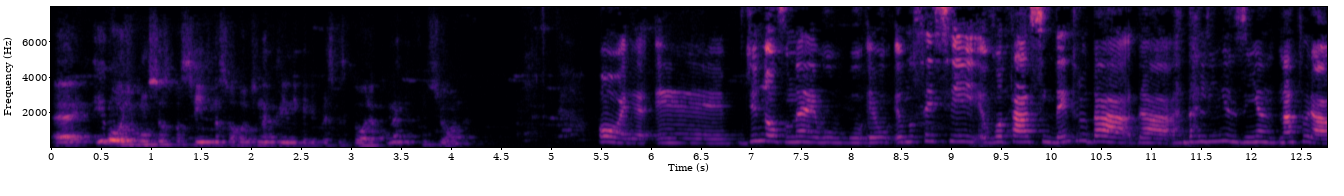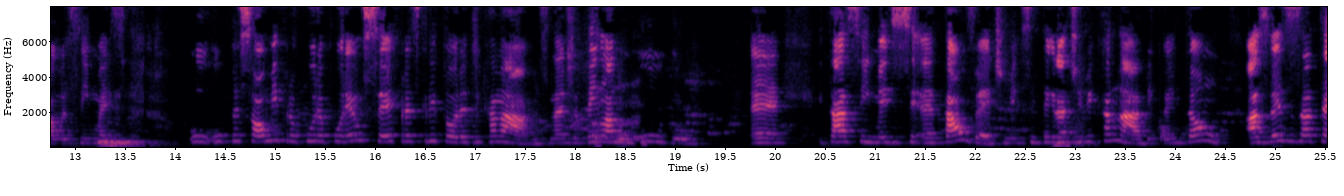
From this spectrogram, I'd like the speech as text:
É, e hoje, com seus pacientes na sua rotina clínica de prescritória, como é que funciona? Olha, é, de novo, né? Eu, eu, eu não sei se eu vou estar assim dentro da, da, da linhazinha natural, assim, mas uhum. o, o pessoal me procura por eu ser prescritora de cannabis, né? Já tem lá no Google. É, tá assim, medicina, é, Talvet, medicina integrativa e canábica. Então, às vezes até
